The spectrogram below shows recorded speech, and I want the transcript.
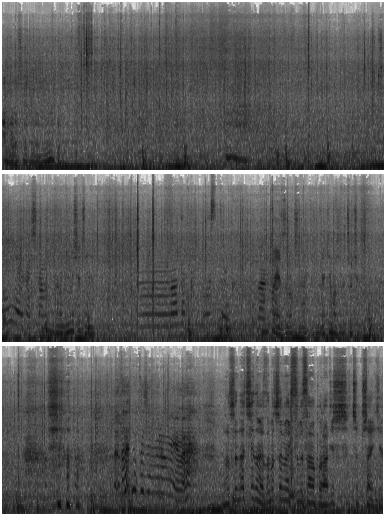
A może się wyrobimy. Czy nie jechać tam? Wyrobimy się czy nie? Mm, No tak na styk. Chyba. No to jest, zobaczymy jakie masz wyczucie. No, no to się wyrobimy. Czy no, ci, no zobaczymy jak sobie sama poradzisz, czy przejdzie.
